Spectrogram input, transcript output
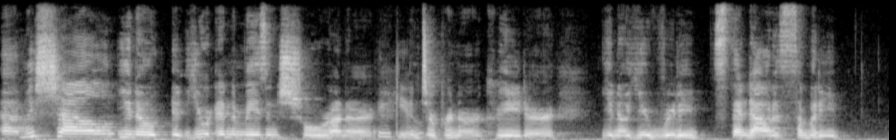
Uh, Michelle, you know, it- you're an amazing showrunner, Thank you. entrepreneur, creator. You know, you really stand out as somebody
